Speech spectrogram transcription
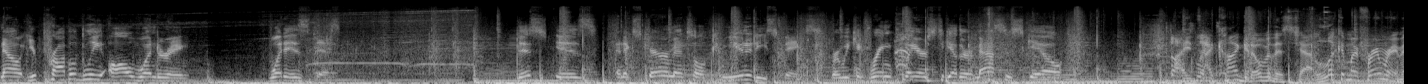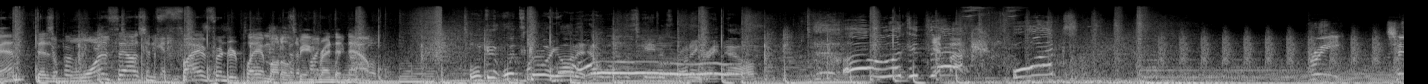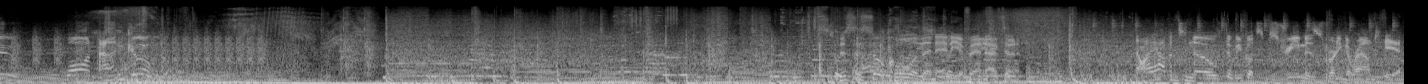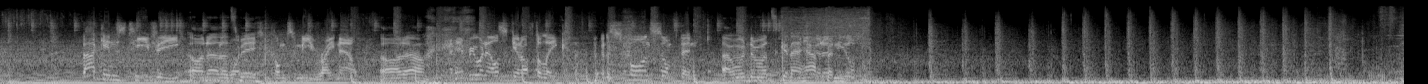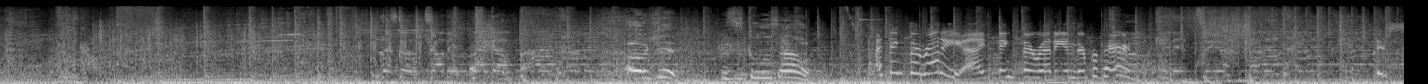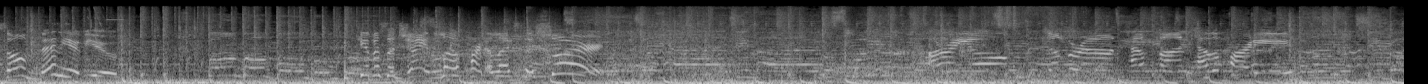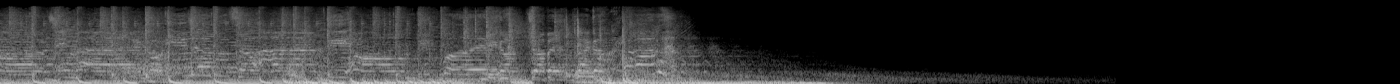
Now, you're probably all wondering, what is this? This is an experimental community space where we can bring players together at massive scale. I, I can't get over this chat. Look at my frame rate, man. There's 1,500 player models being rendered now. Look at what's going on and how well this game is running right now. Oh, look at that! What? Three, two, one, and go. This is so cooler than any event I've done. Now, I happen to know that we've got some streamers running around here. Backins TV. Oh, no, that's me. to Come to me right now. Oh no. And everyone else get off the lake. I'm gonna spawn something. I wonder what's gonna You're gonna happen. feel- This is cool as hell! I think they're ready. I think they're ready and they're prepared. There's so many of you. Give us a giant love heart, AleXa. Sure.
